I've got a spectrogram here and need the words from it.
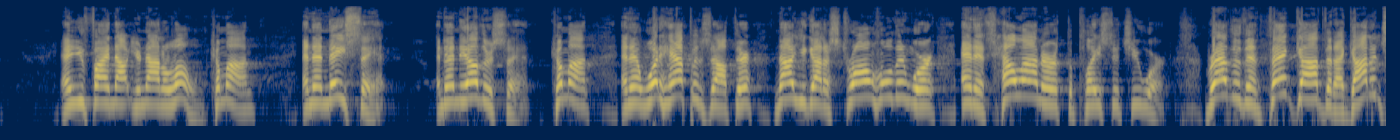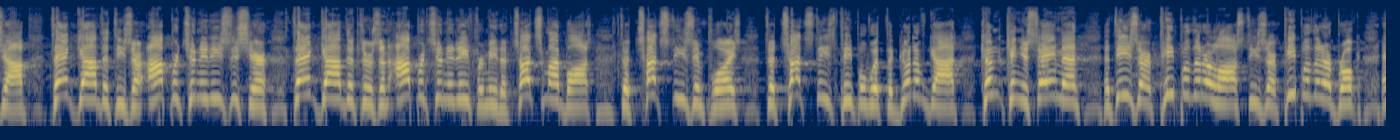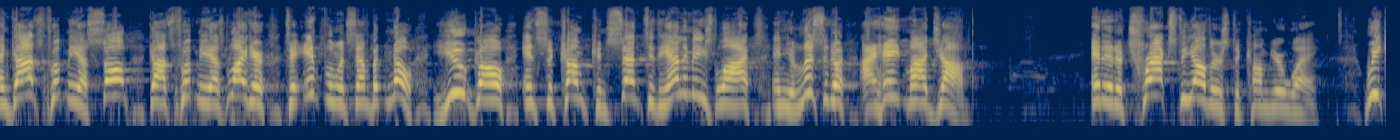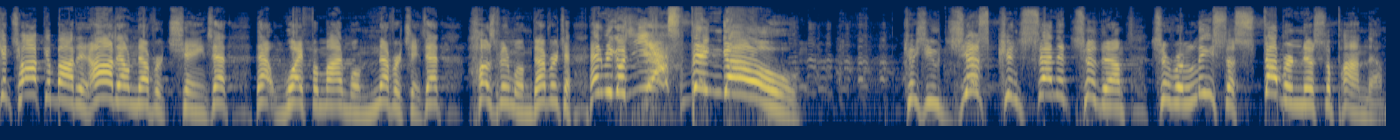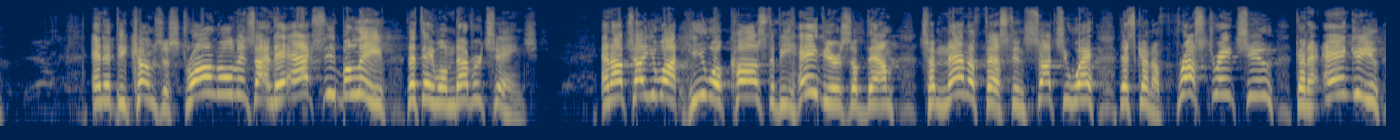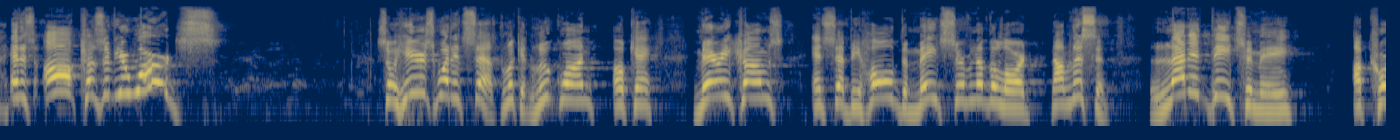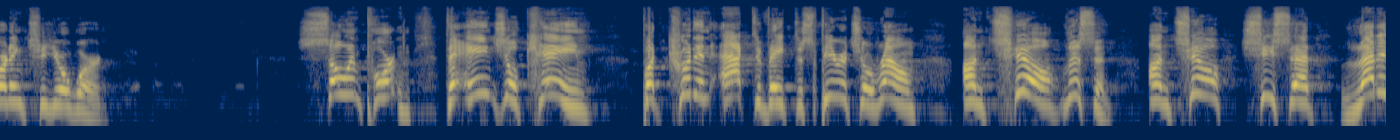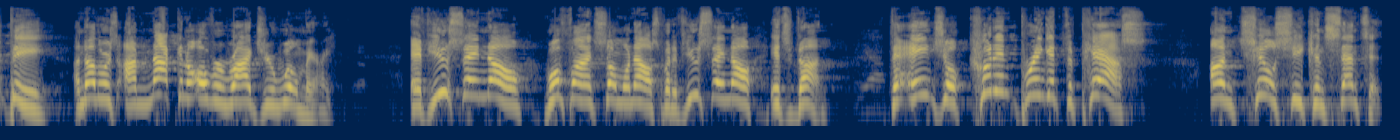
And you find out you're not alone. Come on. And then they say it. And then the others say it. Come on. And then what happens out there? Now you got a stronghold in work, and it's hell on earth, the place that you work. Rather than thank God that I got a job, thank God that these are opportunities to share, thank God that there's an opportunity for me to touch my boss, to touch these employees, to touch these people with the good of God. Can, can you say amen? That these are people that are lost, these are people that are broken, and God's put me as salt, God's put me as light here to influence them. But no, you go and succumb, consent to the enemy's lie, and you listen to it. I hate my job. And it attracts the others to come your way. We can talk about it. Ah, oh, they'll never change. That, that wife of mine will never change. That husband will never change. And he goes, Yes, bingo! Because you just consented to them to release a stubbornness upon them. And it becomes a stronghold inside, and they actually believe that they will never change. And I'll tell you what, He will cause the behaviors of them to manifest in such a way that's going to frustrate you, going to anger you, and it's all because of your words. So here's what it says. Look at Luke 1, okay? Mary comes and said, Behold, the maidservant of the Lord. Now listen, let it be to me according to your word. So important. The angel came but couldn't activate the spiritual realm until, listen, until she said, Let it be. In other words, I'm not going to override your will, Mary. If you say no, we'll find someone else. But if you say no, it's done. The angel couldn't bring it to pass until she consented.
